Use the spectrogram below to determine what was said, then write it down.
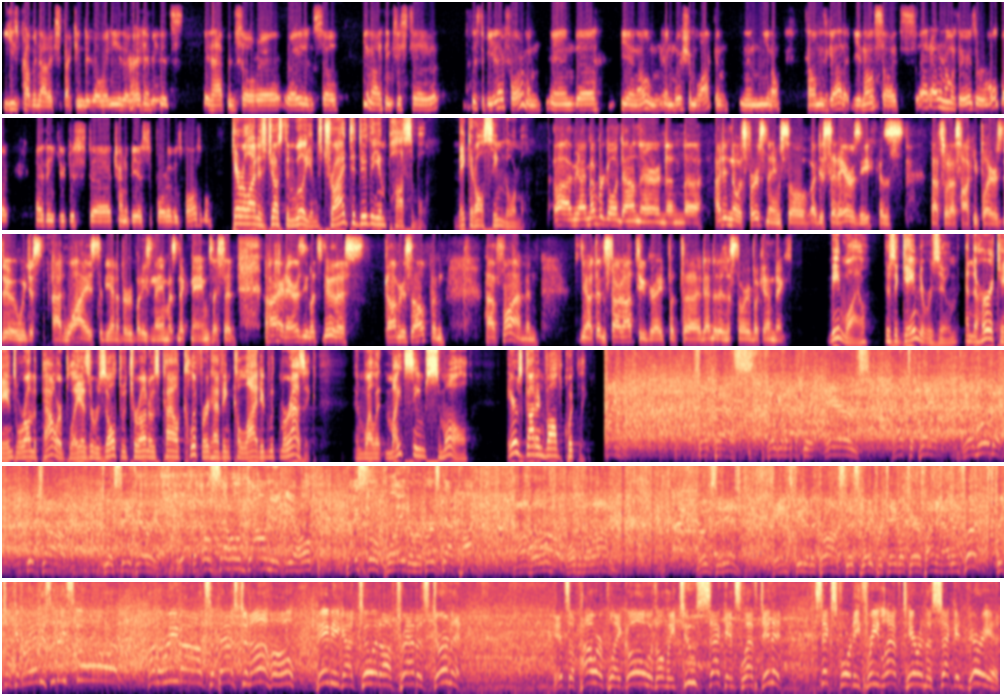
he's probably not expecting to go in either, right? I mean, it's it happens so rare, right? And so you know, I think just to just to be there for him and and uh, you know and, and wish him luck and and you know tell him he's got it, you know. So it's I, I don't know if there is a role, but I think you're just uh, trying to be as supportive as possible. Carolina's Justin Williams tried to do the impossible, make it all seem normal. Uh, I mean, I remember going down there, and then uh, I didn't know his first name, so I just said Airsy because that's what us hockey players do. We just add Y's to the end of everybody's name as nicknames. I said, "All right, Airsy, let's do this. Calm yourself and have fun." And you know, it didn't start out too great, but uh, it ended in a storybook ending. Meanwhile, there's a game to resume, and the Hurricanes were on the power play as a result of Toronto's Kyle Clifford having collided with Mrazek. And while it might seem small, Ayres got involved quickly. Hyman, self pass. He'll get after it. Ayres out to play it. He'll move it. Good job to a safe area. Yeah, that'll settle him down, you, you hope. Nice little play to reverse that puck. Aho over the line. Moves it in. Canes feed it across this way for Teuvo Teravainen out in front. Rejected by Andersen. They score on the rebound. Sebastian Aho. Maybe got to it off Travis Dermott. It's a power play goal with only two seconds left in it. 6.43 left here in the second period.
